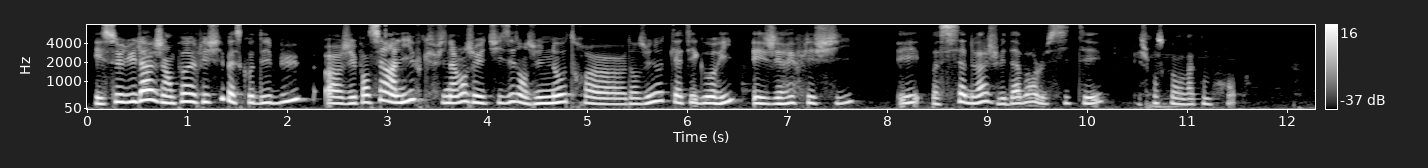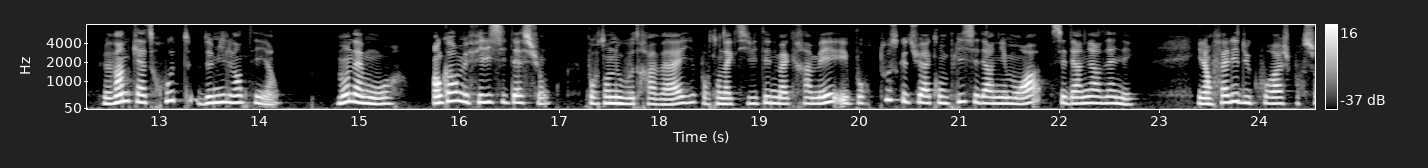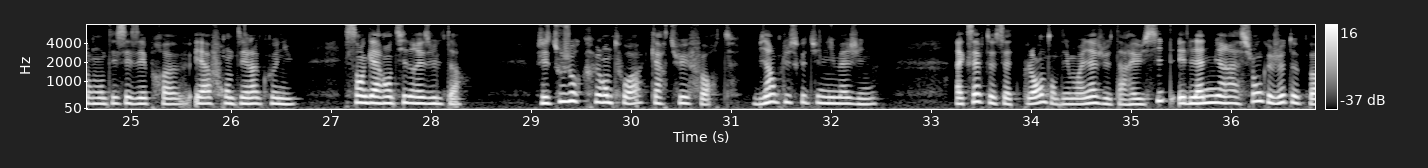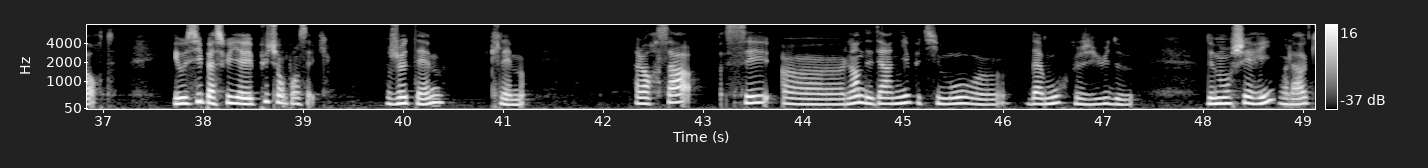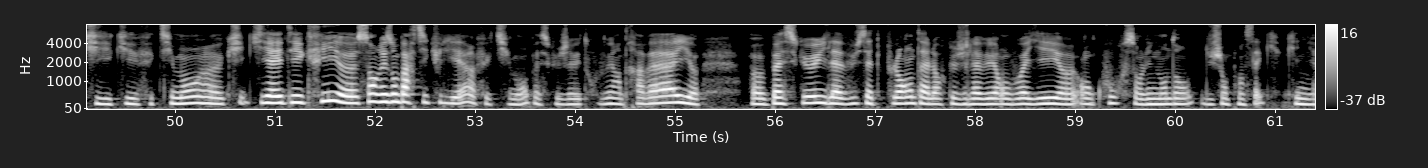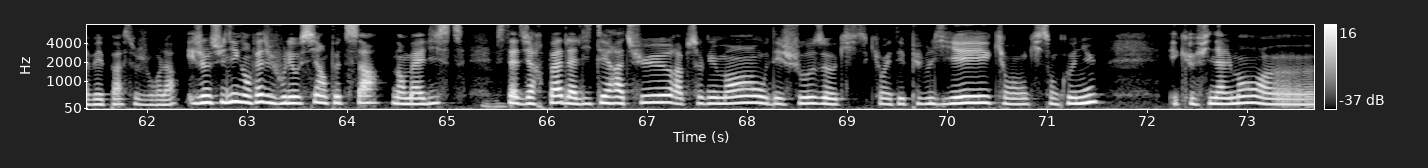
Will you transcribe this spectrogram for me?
Et celui-là, j'ai un peu réfléchi parce qu'au début, euh, j'ai pensé à un livre que finalement je vais utiliser dans une autre, euh, dans une autre catégorie. Et j'ai réfléchi. Et bah, si ça te va, je vais d'abord le citer. Et je pense qu'on va comprendre. Le 24 août 2021. Mon amour, encore mes félicitations pour ton nouveau travail, pour ton activité de macramé et pour tout ce que tu as accompli ces derniers mois, ces dernières années. Il en fallait du courage pour surmonter ces épreuves et affronter l'inconnu, sans garantie de résultat. J'ai toujours cru en toi, car tu es forte, bien plus que tu ne l'imagines. Accepte cette plante en témoignage de ta réussite et de l'admiration que je te porte, et aussi parce qu'il n'y avait plus de shampoing sec. Je t'aime, Clem. Alors ça, c'est euh, l'un des derniers petits mots euh, d'amour que j'ai eu de, de mon chéri, voilà, qui, qui effectivement, euh, qui, a été écrit sans raison particulière, effectivement, parce que j'avais trouvé un travail, parce qu'il a vu cette plante alors que je l'avais envoyée en course en lui demandant du shampoing sec, qu'il n'y avait pas ce jour-là. Et je me suis dit qu'en fait, je voulais aussi un peu de ça dans ma liste, c'est-à-dire pas de la littérature absolument, ou des choses qui, qui ont été publiées, qui, ont, qui sont connues, et que finalement, euh,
